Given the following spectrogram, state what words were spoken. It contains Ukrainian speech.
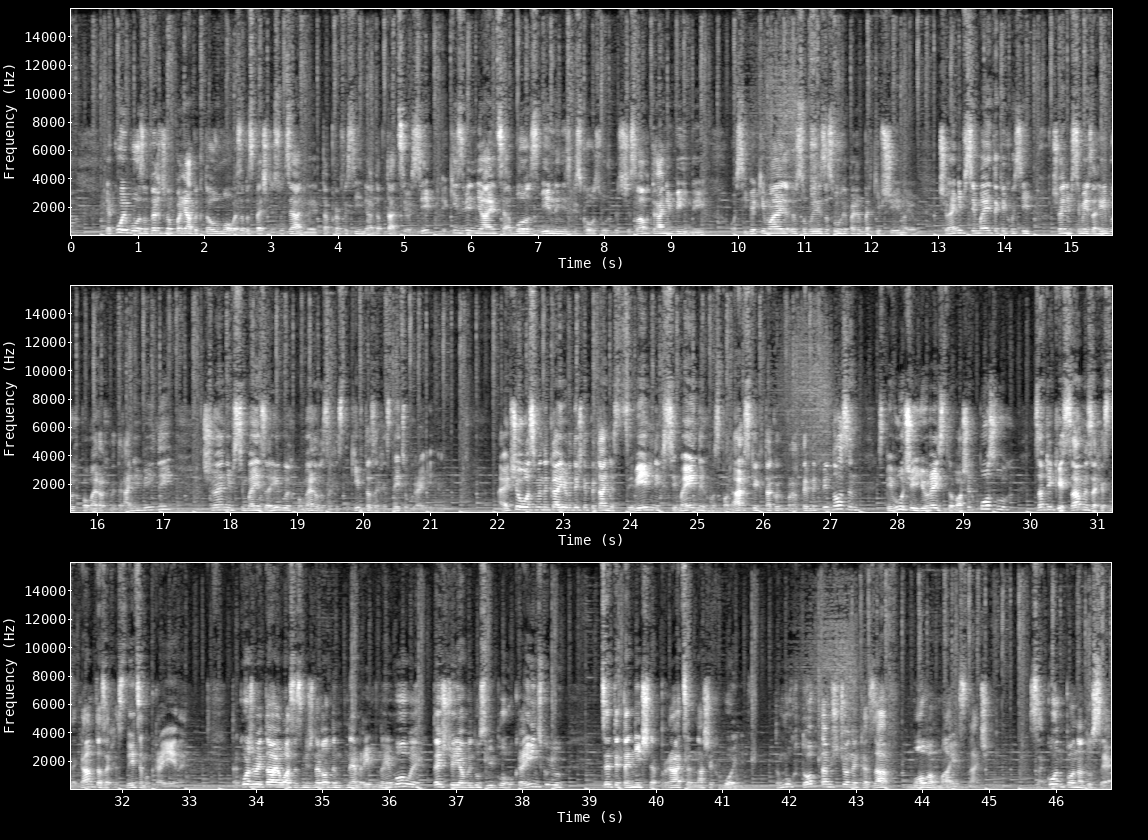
якою було затверджено порядок та умови забезпечення соціальної та професійної адаптації осіб, які звільняються або звільнені з військової служби з числа ветеранів війни, осіб, які мають особливі заслуги перед батьківщиною, членів сімей таких осіб, членів сімей загиблих померлих ветеранів війни, членів сімей загиблих померлих захисників та захисниць України. А якщо у вас виникає юридичне питання з цивільних, сімейних, господарських та корпоративних відносин, співучий юрист до ваших послуг завдяки саме захисникам та захисницям України. Також вітаю вас із Міжнародним днем рідної мови. Те, що я веду свій блог українською, це титанічна праця наших воїнів. Тому хто б там що не казав, мова має значення. Закон понад усе.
